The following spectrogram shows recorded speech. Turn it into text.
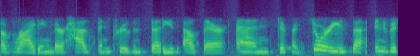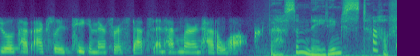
of riding, there has been proven studies out there and different stories that individuals have actually taken their first steps and have learned how to walk. Fascinating stuff.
